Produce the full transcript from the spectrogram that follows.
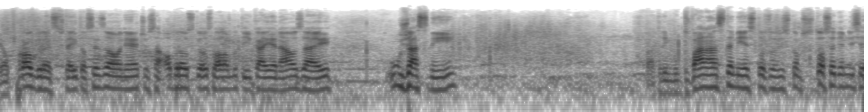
Jeho progres v tejto sezóne, čo sa obrovského slalomu týka, je naozaj úžasný. Patrí mu 12. miesto so ziskom 178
